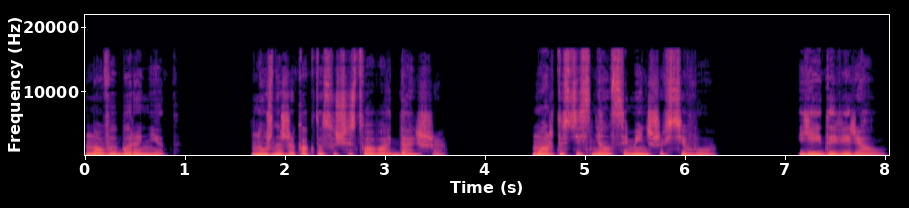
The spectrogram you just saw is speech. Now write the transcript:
Но выбора нет. Нужно же как-то существовать дальше. Марту стеснялся меньше всего. Ей доверял,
